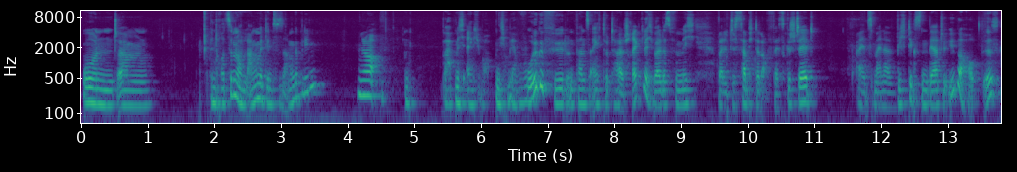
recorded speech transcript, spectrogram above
Und ähm, bin trotzdem noch lange mit dem zusammengeblieben. Ja habe mich eigentlich überhaupt nicht mehr wohlgefühlt und fand es eigentlich total schrecklich, weil das für mich, weil das habe ich dann auch festgestellt, eins meiner wichtigsten Werte überhaupt ist,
